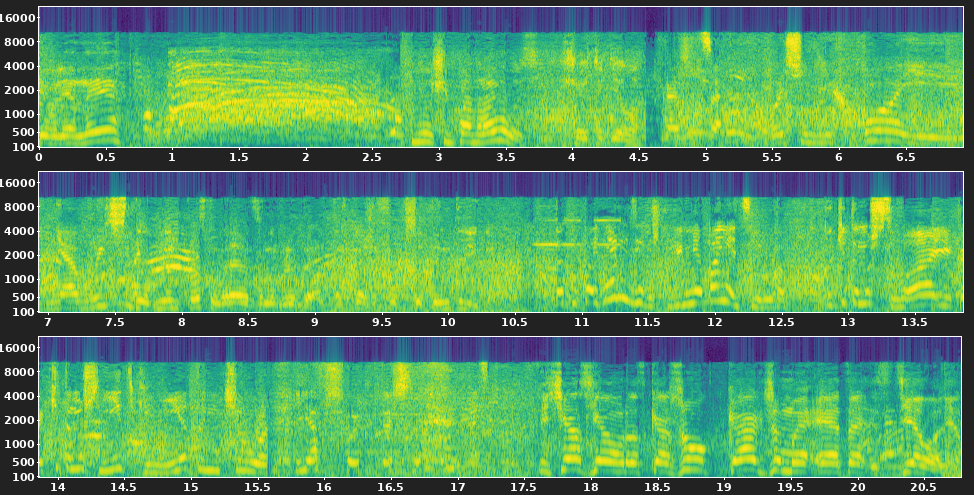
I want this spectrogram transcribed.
Удивлены? Мне очень понравилось все это дело. Кажется, очень легко и необычно. Нет, мне просто нравится наблюдать. Такая же фокус это интрига. Так вы подняли девушку, для меня понятия не было. Как- Какие-то, может, сваи, какие-то, может, нитки, нету ничего. Я в шоке точно. Сейчас я вам расскажу, как же мы это сделали.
